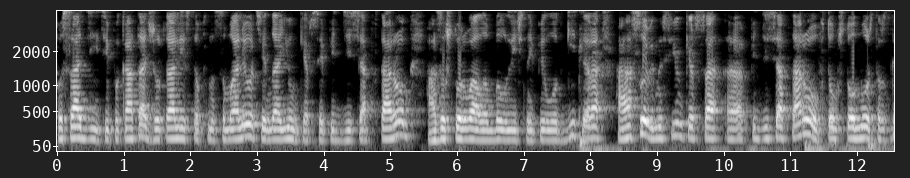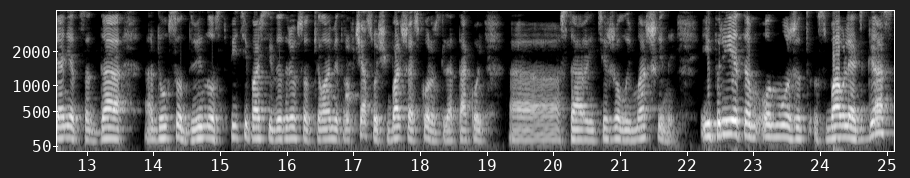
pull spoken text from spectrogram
посадить и покатать журналистов на самолете на Юнкерсе 52-м, а за штурвалом был личный пилот Гитлера. А особенность Юнкерса 52-го в том, что он может разгоняться до 295, почти до 300 км в час. Очень большая скорость для такой э, старой тяжелой машины. И при этом он может сбавлять газ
